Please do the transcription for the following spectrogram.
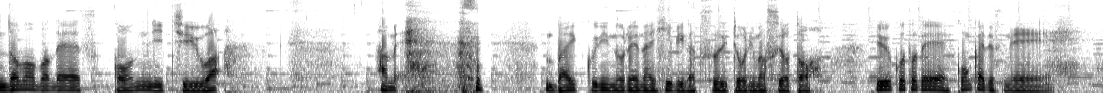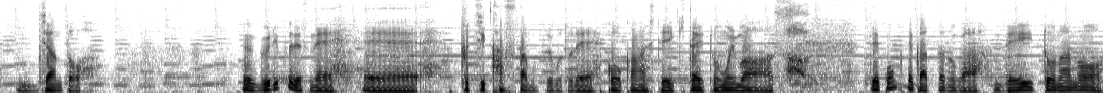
どうも、ボンです。こんにちは。雨。バイクに乗れない日々が続いておりますよ、ということで、今回ですね、じゃんと、グリップですね、えー、プチカスタムということで交換していきたいと思います。で、今回買ったのが、デイトナの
